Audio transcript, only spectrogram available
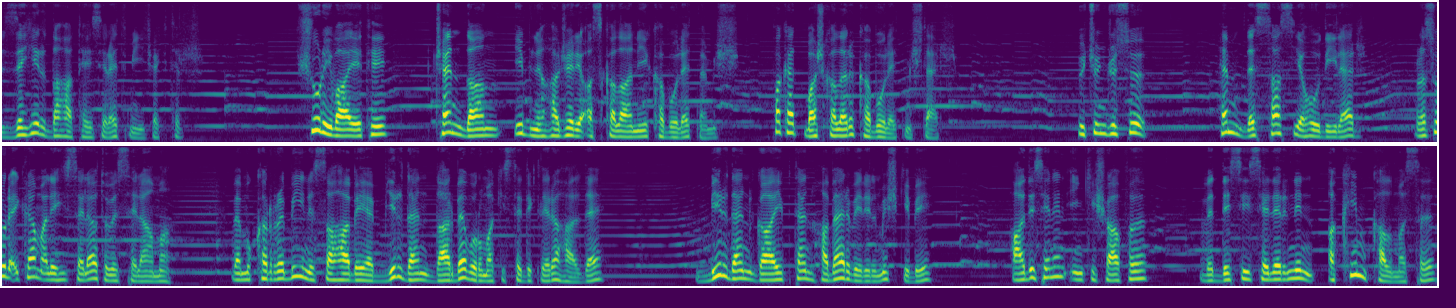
Zehir daha tesir etmeyecektir. Şu rivayeti, Çendan İbni Haceri Askalani kabul etmemiş. Fakat başkaları kabul etmişler. Üçüncüsü, hem dessas Yahudiler, Resul-i Ekrem aleyhissalatu vesselama ve mukarrebini sahabeye birden darbe vurmak istedikleri halde, birden gayipten haber verilmiş gibi, hadisenin inkişafı ve desiselerinin akim kalması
